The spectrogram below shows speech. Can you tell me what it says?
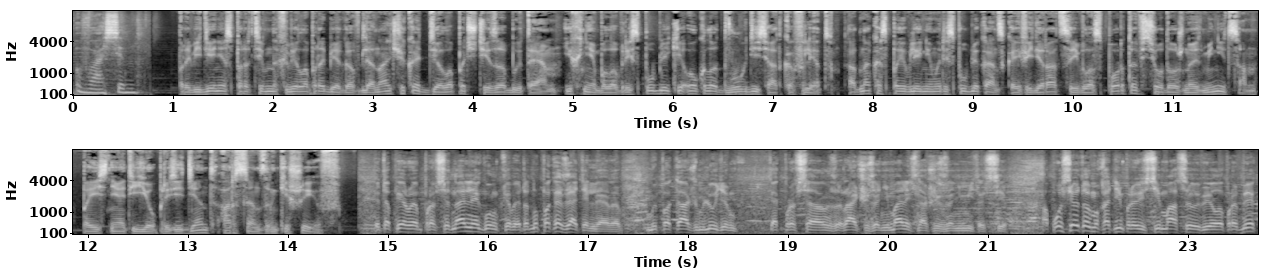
Васин. Проведение спортивных велопробегов для Нальчика – дело почти забытое. Их не было в республике около двух десятков лет. Однако с появлением Республиканской Федерации велоспорта все должно измениться, поясняет ее президент Арсен Занкишиев. Это первая профессиональная гонка, это ну, показатель, наверное. Мы покажем людям, как профессионалы раньше занимались, наши знаменитости. А после этого мы хотим провести массовый велопробег,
